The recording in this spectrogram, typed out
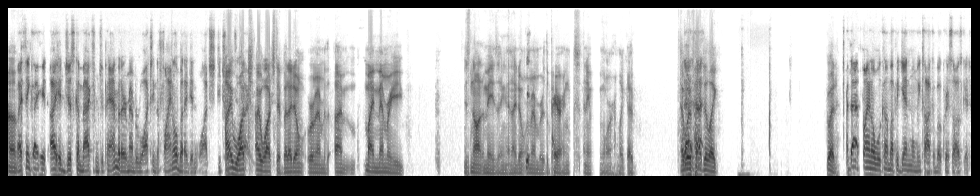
Um, I think I had I had just come back from Japan, but I remember watching the final, but I didn't watch Detroit. I watched I watched it, but I don't remember. The, um, my memory is not amazing, and I don't remember the pairings anymore. Like I, I would have had to like. Go ahead. that final will come up again when we talk about Chris Osgood,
